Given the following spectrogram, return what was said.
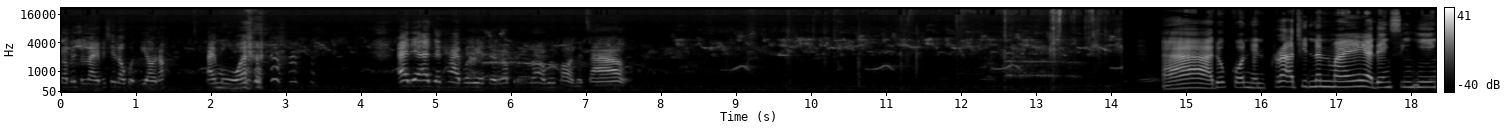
ก็ไม่เป็นไรไม่ใช่เราคนเดียวเนาะตายหมูอะไอเดียจะถ่ายบริเวณโดยรอบๆเพื่อพอนะเจ้า อ่า ทุกคนเห็นพระอาทิตย์นั่นไหมแดงซิงฮิง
